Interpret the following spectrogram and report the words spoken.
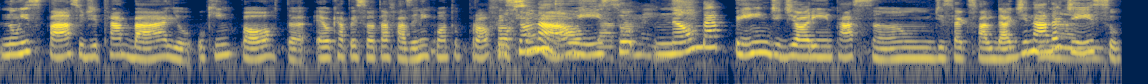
Num espaço de trabalho, o que importa é o que a pessoa está fazendo enquanto profissional. Profissional, e isso exatamente. não depende de orientação, de sexualidade, de nada, Nada. disso.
